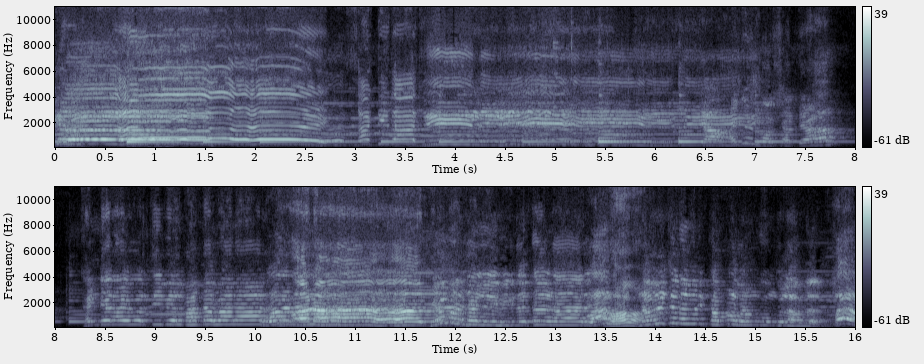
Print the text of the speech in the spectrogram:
ग. खंडेरायवरती बेल भांडा वाहणार झालेले विघ्न कपडे भरून कुंकू लावलं. हो.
